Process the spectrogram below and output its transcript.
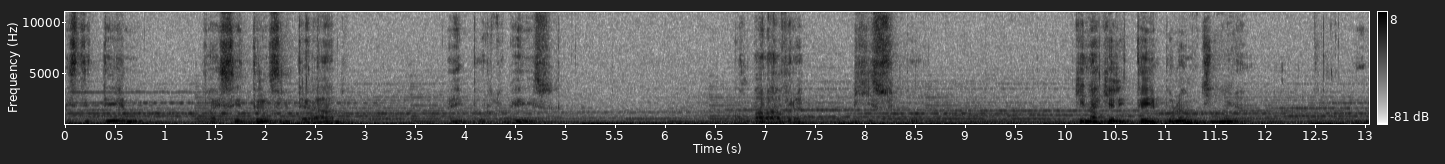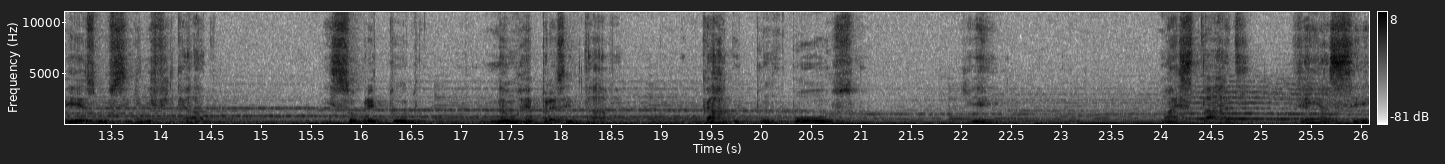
este termo vai ser transliterado em português palavra bispo, que naquele tempo não tinha o mesmo significado e, sobretudo, não representava o cargo pomposo que mais tarde vem a ser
